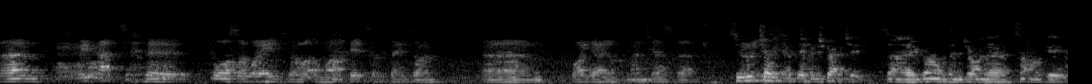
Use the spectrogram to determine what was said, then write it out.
um, we've had to force our way into a lot of markets at the same time. Um, by going up to Manchester. So you've chosen a different strategy. So rather than trying to target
